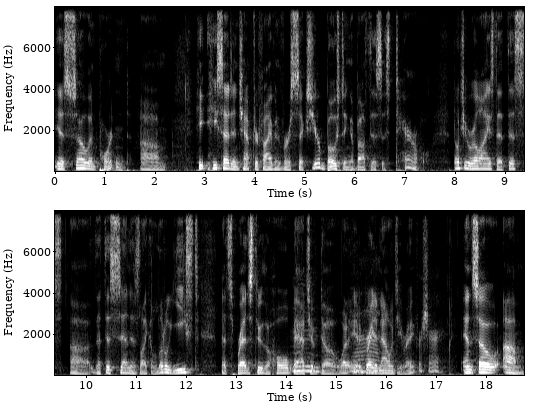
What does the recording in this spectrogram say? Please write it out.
is so important. Um, he he said in chapter five and verse six, "Your boasting about this is terrible. Don't you realize that this uh, that this sin is like a little yeast that spreads through the whole batch of dough? What a great analogy, right? For sure. And so, um,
